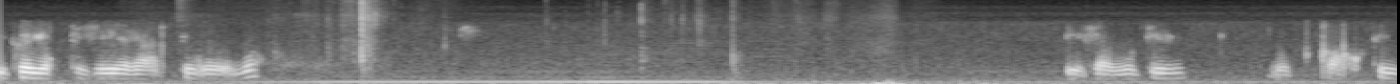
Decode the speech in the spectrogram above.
ikajoqtisiiraartuluuma isagutin mutqaqtin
